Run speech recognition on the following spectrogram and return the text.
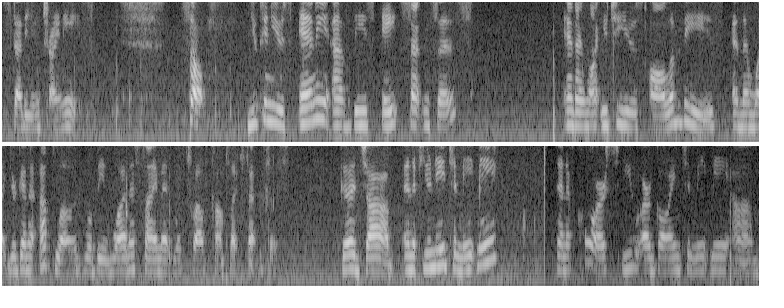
studying Chinese. So, you can use any of these eight sentences and I want you to use all of these and then what you're going to upload will be one assignment with 12 complex sentences. Good job. And if you need to meet me, then of course you are going to meet me um,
